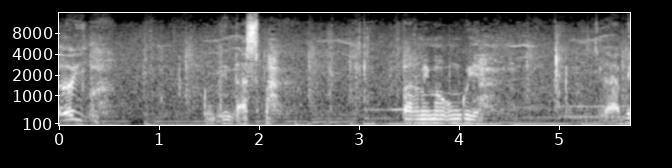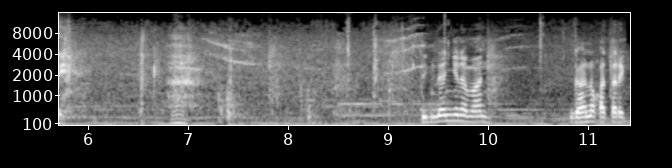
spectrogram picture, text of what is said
Uy. Kunting taas pa. Para may mga unggoy ah. Grabe. Ah. Tignan nyo naman. Gaano katarik.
